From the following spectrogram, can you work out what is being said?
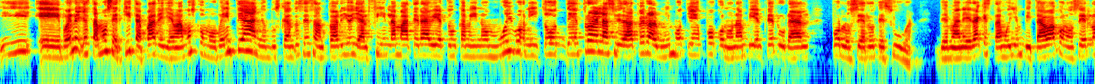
Y eh, bueno, ya estamos cerquita, padre. Llevamos como 20 años buscando ese santuario y al fin la Mater ha abierto un camino muy bonito dentro de la ciudad, pero al mismo tiempo con un ambiente rural por los cerros de Suba. De manera que está muy invitado a conocerlo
